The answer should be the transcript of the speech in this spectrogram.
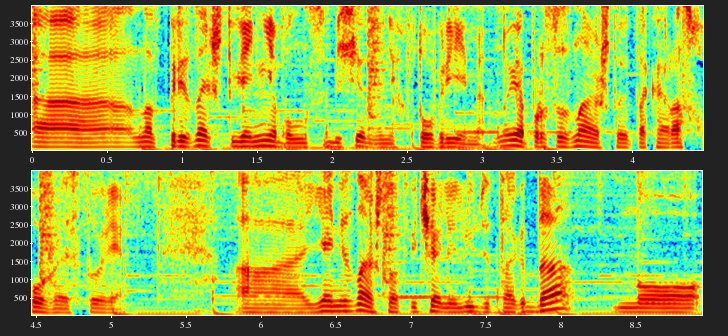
А, надо признать, что я не был на собеседованиях в то время. Но я просто знаю, что это такая расхожая история. А, я не знаю, что отвечали люди тогда, но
